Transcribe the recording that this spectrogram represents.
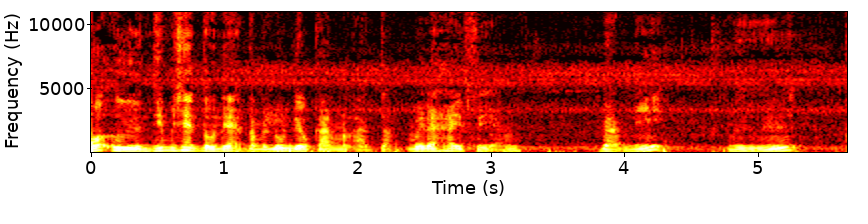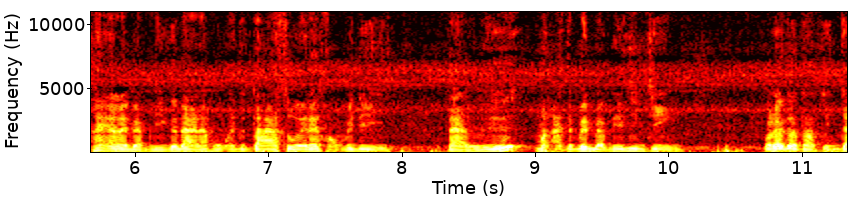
ตัวอื่นที่ไม่ใช่ตัวเนี้ยแต่เป็นรุ่นเดียวกันมันอาจจะไม่ได้ให้เสียงแบบนี้ หรือให้อะไรแบบนี้ก็ได้นะผมอาจจะตาสวยได้ของไม่ดี แต่หรือมันอาจจะเป็นแบบนี้จริงๆก็แล้วแต่ตัดสินใจ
